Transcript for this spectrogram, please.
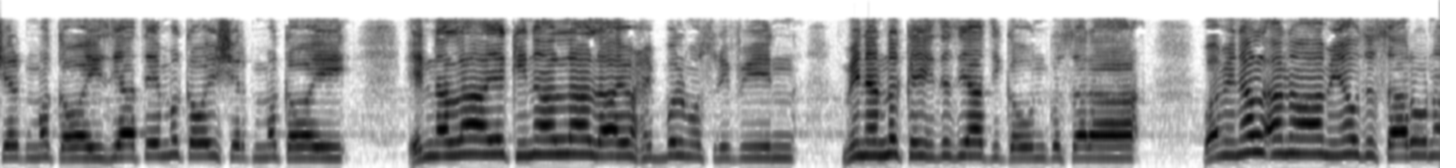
شرک مکوي زیاته مکوي شرک مکوي ان الله یقینا الله لا يحب المسرفين من نکید زیاتی کون کو سرا ومن الانعام یو د سارونا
